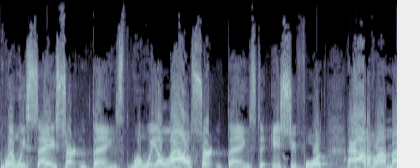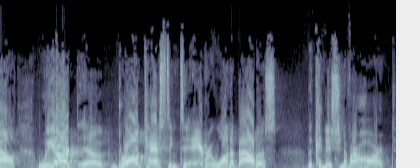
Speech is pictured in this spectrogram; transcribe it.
when we say certain things, when we allow certain things to issue forth out of our mouth, we are uh, broadcasting to everyone about us the condition of our heart.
